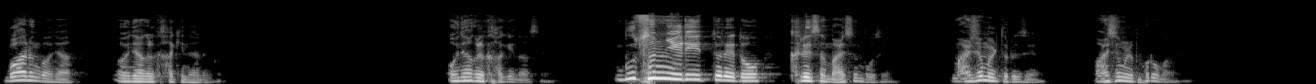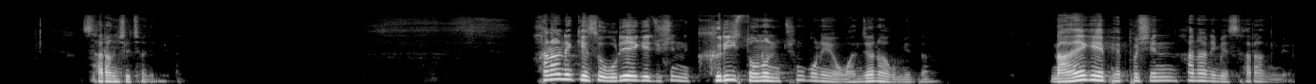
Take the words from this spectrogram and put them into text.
뭐 하는 거냐? 언약을 각인하는 거. 언약을 각인하세요. 무슨 일이 있더라도 그래서 말씀 보세요. 말씀을 들으세요. 말씀을 포럼하세요. 사랑 실천입니다. 하나님께서 우리에게 주신 그리스도는 충분해요. 완전하고입니다. 나에게 베푸신 하나님의 사랑입니다.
